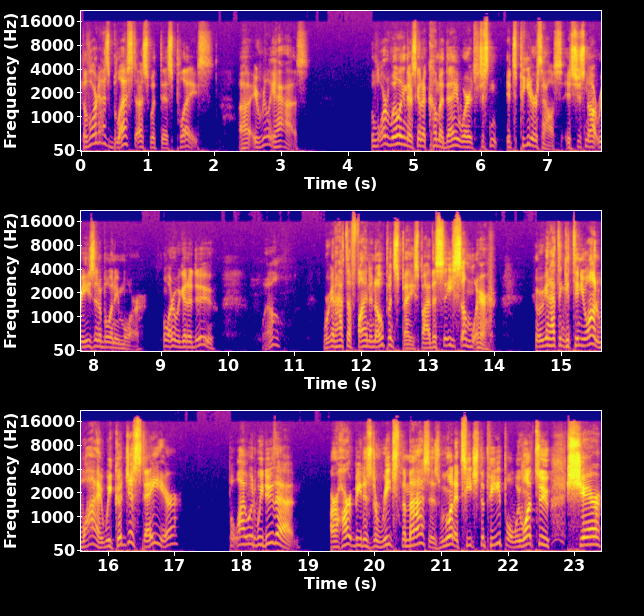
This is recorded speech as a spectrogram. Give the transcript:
The Lord has blessed us with this place. Uh, it really has. The Lord willing, there's going to come a day where it's just it's Peter's house. It's just not reasonable anymore. What are we going to do? Well, we're going to have to find an open space by the sea somewhere. We're going to have to continue on. Why? We could just stay here. But why would we do that? Our heartbeat is to reach the masses. We want to teach the people. We want to share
